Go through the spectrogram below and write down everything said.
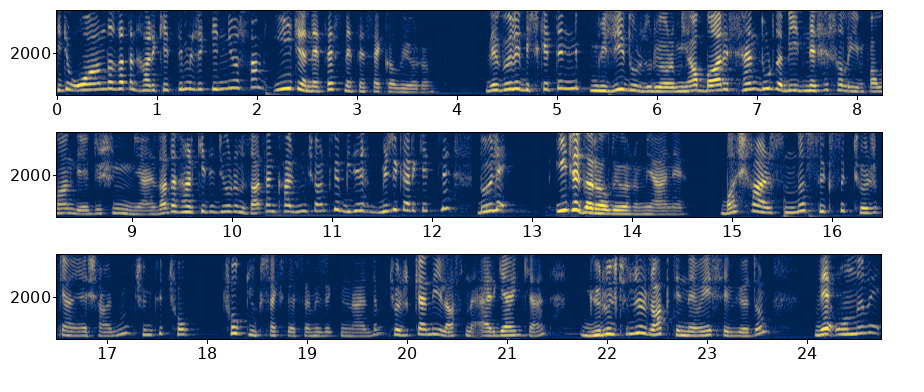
Bir de o anda zaten hareketli müzik dinliyorsam iyice nefes nefese kalıyorum. Ve böyle bisikletten inip müziği durduruyorum. Ya bari sen dur da bir nefes alayım falan diye düşünün yani. Zaten hareket ediyorum. Zaten kalbim çarpıyor. Bir de müzik hareketli. Böyle iyice daralıyorum yani. Baş ağrısında sık sık çocukken yaşardım. Çünkü çok çok yüksek sesle müzik dinlerdim. Çocukken değil aslında ergenken. Gürültülü rock dinlemeyi seviyordum. Ve onları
